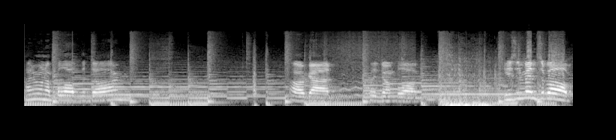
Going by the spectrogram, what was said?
I don't want to blow up the dog. Oh god. Please don't blow up. He's invincible!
